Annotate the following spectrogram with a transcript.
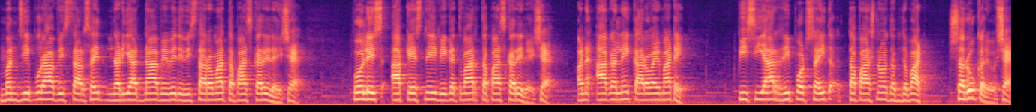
મનજીપુરા વિસ્તાર સહિત નડિયાદના વિવિધ વિસ્તારોમાં તપાસ કરી રહી છે. પોલીસ આ કેસની વિગતવાર તપાસ કરી રહી છે. અને આગળની કાર્યવાહી માટે પીસીઆર રિપોર્ટ સહિત તપાસનો ધમધમાટ શરૂ કર્યો છે.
